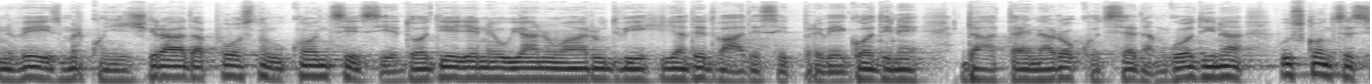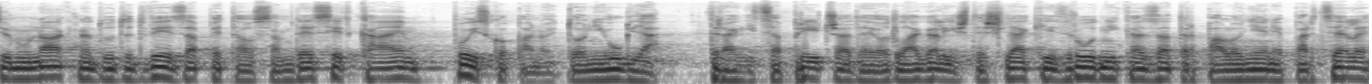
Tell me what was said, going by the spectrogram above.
NV iz Mrkonjić grada po osnovu koncesije dodijeljene u januaru 2021. godine. Data je na rok od 7 godina uz koncesijonu naknadu od 2,80 km po iskopanoj toni uglja. Dragica priča da je odlagalište šljake iz rudnika zatrpalo njene parcele,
